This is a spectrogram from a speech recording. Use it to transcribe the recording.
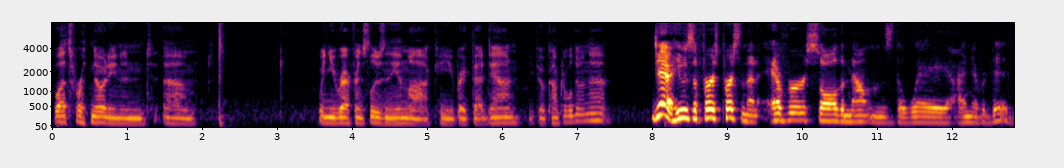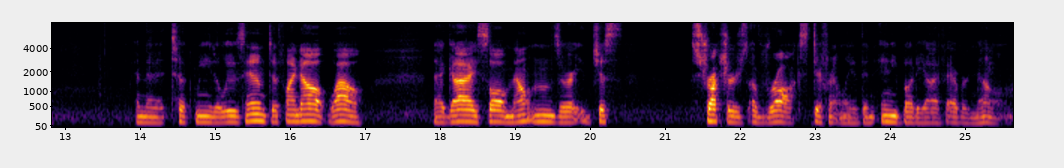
Well, that's worth noting. And um, when you reference losing the in-law, can you break that down? You feel comfortable doing that? Yeah, he was the first person that ever saw the mountains the way I never did. And then it took me to lose him to find out, wow, that guy saw mountains or just structures of rocks differently than anybody I've ever known.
